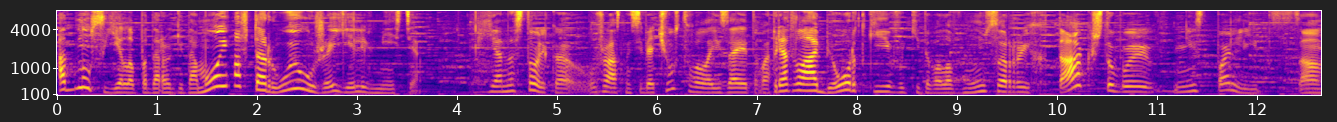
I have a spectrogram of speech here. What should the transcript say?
одну съела по дороге домой, а вторую уже ели вместе. Я настолько ужасно себя чувствовала из-за этого. Прятала обертки, выкидывала в мусор их так, чтобы не спалиться.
